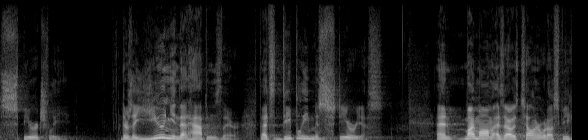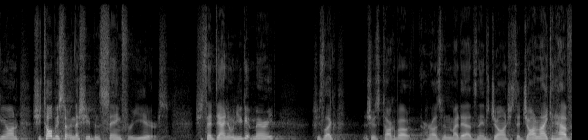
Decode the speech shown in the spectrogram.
spiritually. There's a union that happens there that's deeply mysterious. And my mom, as I was telling her what I was speaking on, she told me something that she'd been saying for years. She said, Daniel, when you get married, she's like, she was talking about her husband, my dad's name's John. She said, John and I can have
